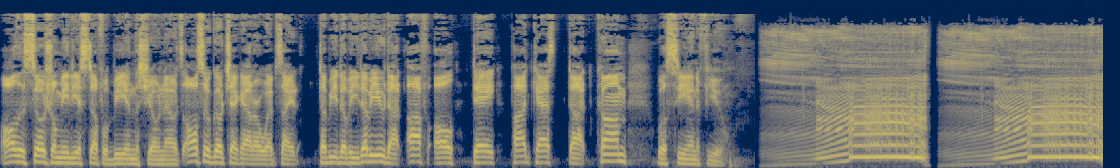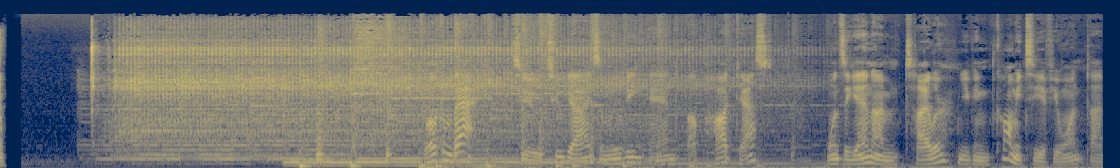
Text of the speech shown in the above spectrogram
All the social media stuff will be in the show notes. Also go check out our website, www.offalldaypodcast.com. We'll see you in a few. Two Guys, a Movie, and a Podcast. Once again, I'm Tyler. You can call me T if you want. That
